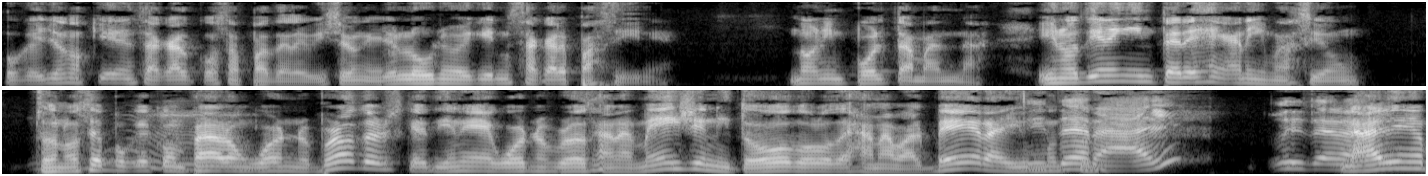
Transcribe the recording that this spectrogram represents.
Porque ellos no quieren sacar cosas para televisión. Ellos lo único que quieren sacar es para cine. No le importa más nada. Y no tienen interés en animación. Entonces no sé por qué compraron Mm. Warner Brothers, que tiene Warner Bros. Animation y todo lo de Hanna-Barbera y un montón. Literal. Literal. Nadie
